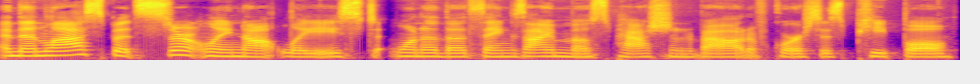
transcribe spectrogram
And then, last but certainly not least, one of the things I'm most passionate about, of course, is people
